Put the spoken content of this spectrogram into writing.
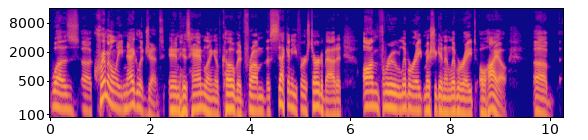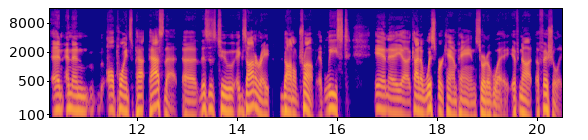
was uh, criminally negligent in his handling of COVID from the second he first heard about it on through liberate Michigan and liberate Ohio. Uh, and and then all points pa- past that. Uh, this is to exonerate Donald Trump, at least in a uh, kind of whisper campaign sort of way, if not officially.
